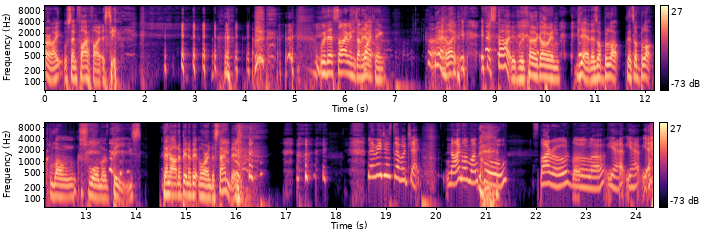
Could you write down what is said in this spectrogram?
"All right, we'll send firefighters to you." with their sirens on and Right. everything. yeah, like if if it started with her going, "Yeah, there's a block, there's a block long swarm of bees," then Yeah. I'd have been a bit more understanding. Let me just double check. 911 call, spiraled, blah, blah, blah. Yeah, yeah, yeah.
